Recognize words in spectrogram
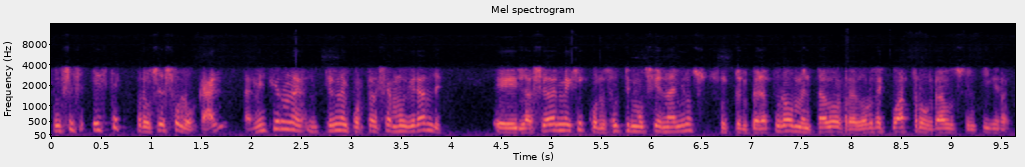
Entonces, este proceso local también tiene una, tiene una importancia muy grande. Eh, la Ciudad de México en los últimos 100 años, su temperatura ha aumentado alrededor de 4 grados centígrados.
